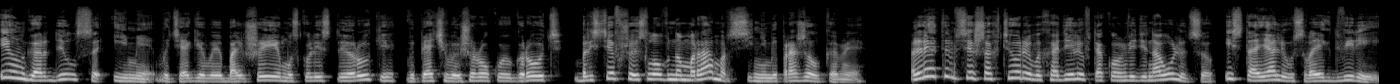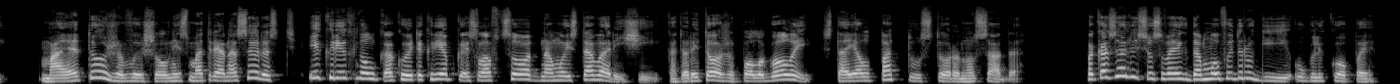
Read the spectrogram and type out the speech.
и он гордился ими, вытягивая большие мускулистые руки, выпячивая широкую грудь, блестевшую словно мрамор с синими прожилками. Летом все шахтеры выходили в таком виде на улицу и стояли у своих дверей. Майя тоже вышел, несмотря на сырость, и крикнул какое-то крепкое словцо одному из товарищей, который тоже полуголый стоял по ту сторону сада. Показались у своих домов и другие углекопы.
